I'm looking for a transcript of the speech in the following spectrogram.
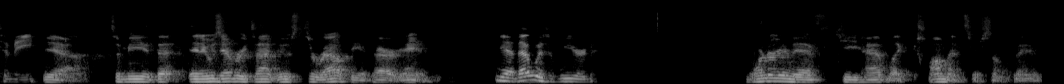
to me. Yeah, to me that and it was every time. It was throughout the entire game. Yeah, that was weird. wondering if he had like comments or something.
